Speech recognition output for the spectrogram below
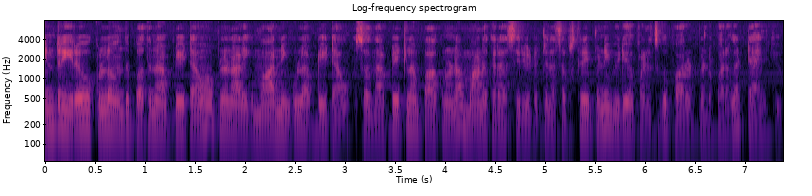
இன்று இரவுக்குள்ளே வந்து பார்த்தோன்னா அப்டேட் ஆகும். அப்புறம் நாளைக்கு மார்னிங்குள்ளே அப்டேட் ஆகும். ஸோ அந்த அப்டேட்லாம் பார்க்கணுன்னா மாநகராசிரியர் யூடியூப் சேனல் சப்ஸ்கிரைப் பண்ணி வீடியோ ஃப்ரெண்ட்ஸுக்கு ஃபார்வர்ட் பண்ணிட்டு பாருங்கள் தேங்க்யூ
